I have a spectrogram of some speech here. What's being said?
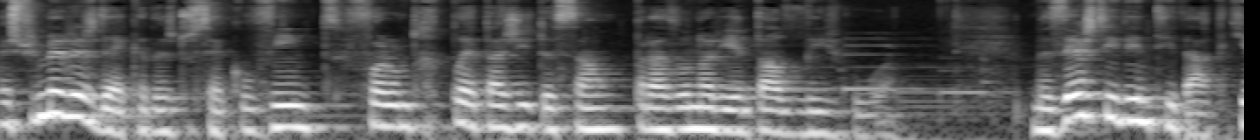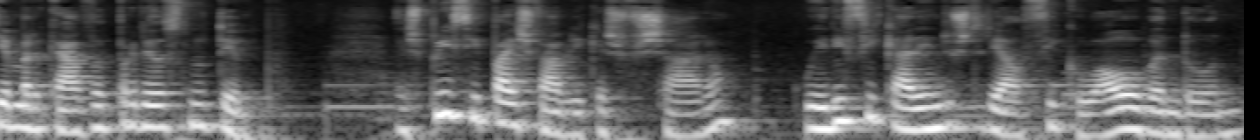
As primeiras décadas do século XX foram de repleta agitação para a zona oriental de Lisboa, mas esta identidade que a marcava perdeu-se no tempo. As principais fábricas fecharam, o edificado industrial ficou ao abandono,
